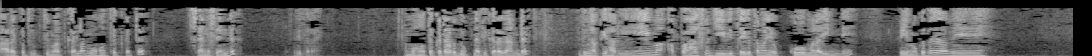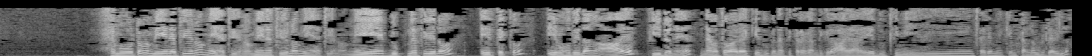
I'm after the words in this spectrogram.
අරක තෘප්තිමත් කරලා මොහොතකට සැනසෙන්න විතරයි. මොහොතකට අර දුක් නැති කරගන්න. ඉතින් අපි හරිම අපහසු ජීවිතයක තමයි ඔක්කොමලා ඉන්නේ. ඒ මොකද මේ හැමෝටම මේ නැති වෙනවා මේ ඇති වෙනවා මේ නැති වෙනවා මේ ඇති වෙනවා මේ දුක් නැති වෙනවා ඒත් එක්කම ඒ මොහොතේ ඉඳන් ආය පීඩණය නැවත වාරයක් ඒ දුක නැති කරගන්න කියලා ආය ආයේ දුක් හිමීන් සැරේ මේකෙන් පැනලා උඩට ඇවිල්ලා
